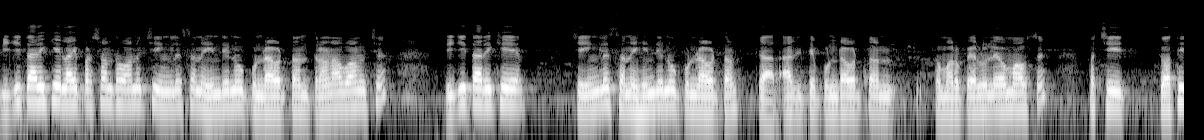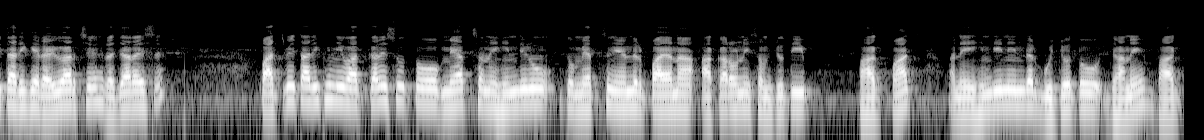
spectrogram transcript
બીજી તારીખે લાઈવ પ્રસારણ થવાનું છે, ઇંગ્લિશ અને હિન્દીનું પુનરાવર્તન ત્રણ આવવાનું છે. ત્રીજી તારીખે છે ઇંગ્લિશ અને હિન્દીનું પુનરાવર્તન ચાર. આ રીતે પુનરાવર્તન તમારું પહેલું લેવામાં આવશે. પછી ચોથી તારીખે રવિવાર છે, રજા રહેશે. પાંચમી તારીખની વાત કરીશું તો મેથ્સ અને હિન્દીનું, તો મેથ્સની અંદર પાયાના આકારોની સમજૂતી ભાગ પાંચ અને હિન્દીની અંદર બુજો તો જાને ભાગ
